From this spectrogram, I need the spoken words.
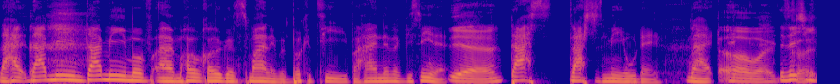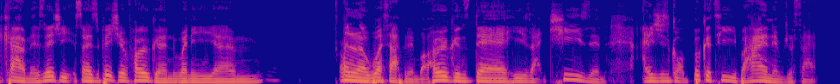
Like that meme, that meme of um Hulk Hogan smiling with Booker T behind him. Have you seen it? Yeah. That's that's just me all day. Like Oh my it's literally god. Cam. It's literally so it's a picture of Hogan when he um I don't know what's happening, but Hogan's there, he's like cheesing, and he's just got Booker T behind him, just like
